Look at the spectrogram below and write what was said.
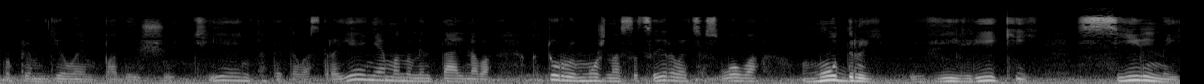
мы прям делаем падающую тень от этого строения монументального, которую можно ассоциировать со словом «мудрый» великий, сильный,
